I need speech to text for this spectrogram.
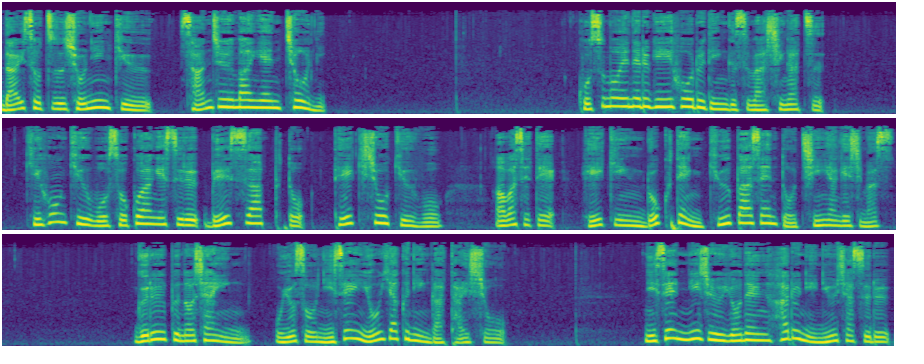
大卒初任給30万円超に。コスモエネルギーホールディングスは4月、基本給を底上げするベースアップと定期昇給を合わせて平均6.9%賃上げします。グループの社員およそ2400人が対象。2024年春に入社する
